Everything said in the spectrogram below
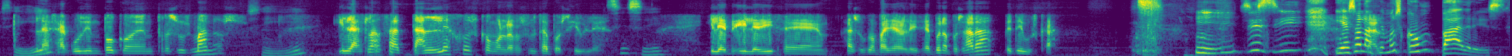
Sí. las sacude un poco entre sus manos Sí. Y las lanza tan lejos como le resulta posible. Sí, sí. Y le, y le dice a su compañero, le dice, bueno, pues ahora vete y busca. Sí, sí. Y eso lo hacemos con padres.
